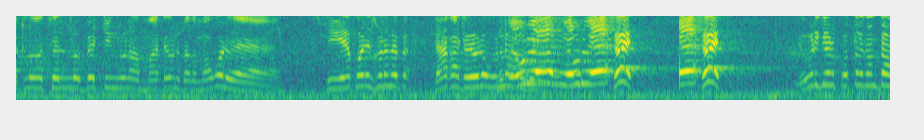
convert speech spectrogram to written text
అట్లో చెల్లు బెట్టింగ్ నా పెద్ద మగోడివే నీ ఏ కోడి చూడమే ప్యాకెట్ ఎవడో ఉన్నావు ఎవడువే నువ్వు ఎవడువే ఎవడికి ఏడు కొత్తదంతా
